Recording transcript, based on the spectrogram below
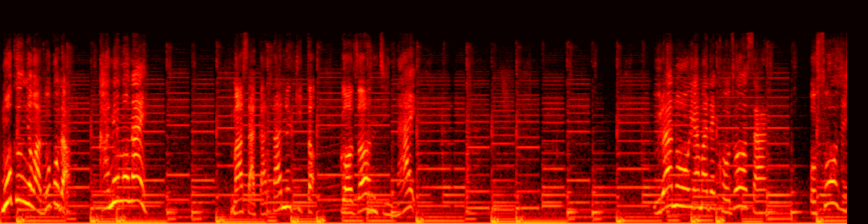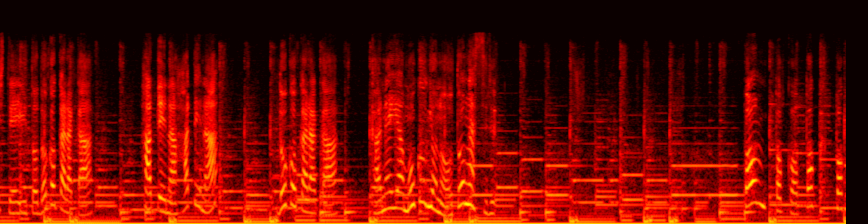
木魚はどこだ？金もない。まさかタヌキとご存じない。裏のお山で小僧さんお掃除しているとどこからかはてなはてなどこからか鐘や木魚の音がする。ポンポコポクポク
